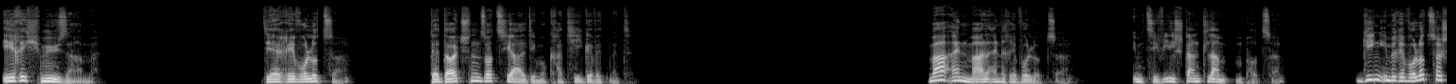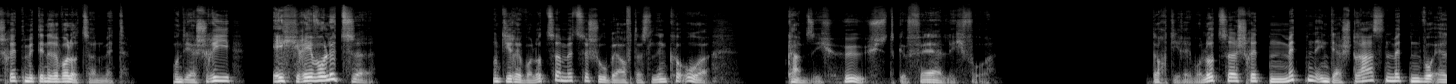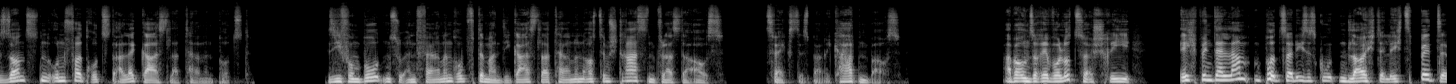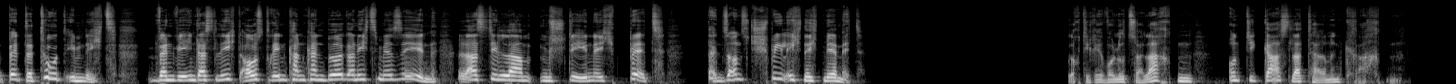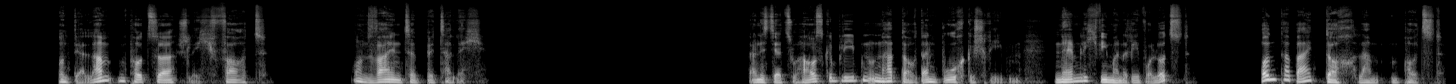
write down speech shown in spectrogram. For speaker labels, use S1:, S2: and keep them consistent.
S1: Erich Mühsam Der Revoluzer der deutschen Sozialdemokratie gewidmet. War einmal ein Revoluzer, im Zivilstand Lampenputzer, ging im Revoluzerschritt mit den Revoluzern mit, und er schrie, ich Revolütze! Und die Revoluzermütze schob er auf das linke Ohr, kam sich höchst gefährlich vor. Doch die Revoluzer schritten mitten in der Straßenmitten, wo er sonsten unverdrutzt alle Gaslaternen putzt. Sie vom Boden zu entfernen, rupfte man die Gaslaternen aus dem Straßenpflaster aus, zwecks des Barrikadenbaus. Aber unser Revoluzer schrie, ich bin der Lampenputzer dieses guten Leuchtelichts. Bitte, bitte, tut ihm nichts. Wenn wir ihn das Licht ausdrehen, kann kein Bürger nichts mehr sehen. Lass die Lampen stehen, ich bitt, denn sonst spiel ich nicht mehr mit. Doch die Revoluzer lachten und die Gaslaternen krachten. Und der Lampenputzer schlich fort und weinte bitterlich. Dann ist er zu Haus geblieben und hat dort ein Buch geschrieben, nämlich wie man revolutzt und dabei doch Lampen putzt.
